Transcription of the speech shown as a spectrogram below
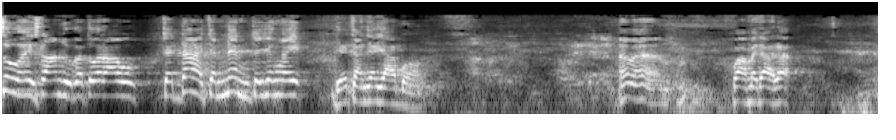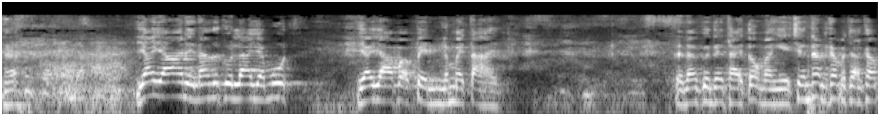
สู้ให้อิสลามอยู่กับตัวเราจะได้จะแน่นจะยังไง เดี๋ยวอาจารย์ยายาบอกใช่ไหมว่าไม่ได้แล้วยายาเนี่ยนามสกุลลายามุดยายาพอเป็นแล้วไม่ตาย แต่นามสกุลไทยโตมางี้เช่นท่านครับอาจารย์ครับ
